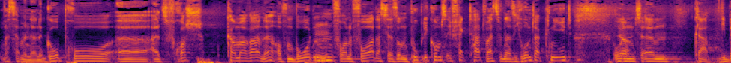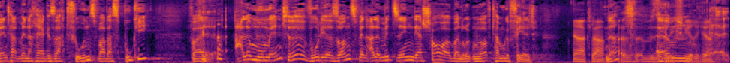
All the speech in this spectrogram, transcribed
was hat man da, eine GoPro äh, als Froschkamera ne, auf dem Boden, vorne vor, dass er so einen Publikumseffekt hat, weißt du, wenn er sich runterkniet. Und ähm, klar, die Band hat mir nachher gesagt, für uns war das spooky, weil alle Momente, wo dir sonst, wenn alle mitsingen, der Schauer über den Rücken läuft, haben gefehlt. Ja, klar. Ne? Das ist sicherlich Ähm, schwierig, ja. äh,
